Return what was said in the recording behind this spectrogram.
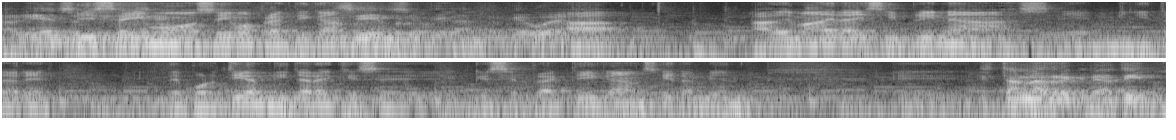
habiendo. Sí, seguimos, seguimos practicando. Siguen practicando, qué bueno. A- además de las disciplinas eh, militares, deportivas militares que se, que se practican, sí, también. eh, Están las recreativas.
